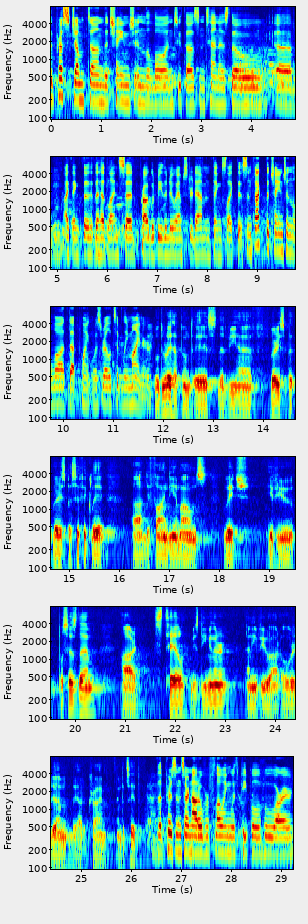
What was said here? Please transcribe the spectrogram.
The press jumped on the change in the law in 2010 as though um, I think the, the headline said Prague would be the new Amsterdam and things like this. In fact, the change in the law at that point was relatively minor. What really happened is that we have very, spe- very specifically uh, defined the amounts which, if you possess them, are still misdemeanor and if you are over them, they are a crime, and that's it. The prisons are not overflowing with people who are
